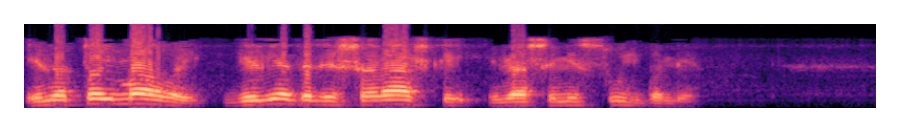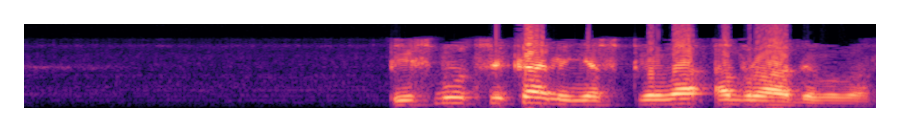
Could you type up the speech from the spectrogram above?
и на той малой, где ведали шарашкой и нашими судьбами. Письмо ЦК меня сперва обрадовало.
